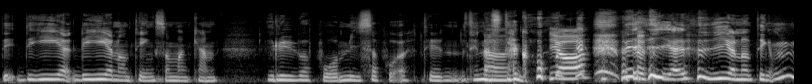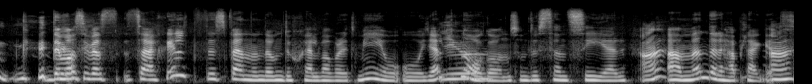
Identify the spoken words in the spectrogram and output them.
det, det, ger, det ger någonting som man kan ruva på mysa på till, till nästa gång. Ja. det ger, någonting. Mm. Det måste ju vara särskilt spännande om du själv har varit med och, och hjälpt Jo. någon som du sen ser Ja. använder det här plagget Ja.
